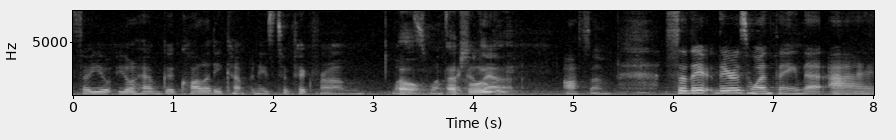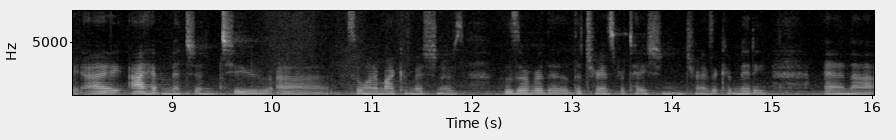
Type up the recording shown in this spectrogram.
So you, you'll have good quality companies to pick from Oh, once, once absolutely. they go out. Awesome. So there, there's one thing that I, I, I have mentioned to, uh, to one of my commissioners who's over the, the Transportation Transit Committee. And uh,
